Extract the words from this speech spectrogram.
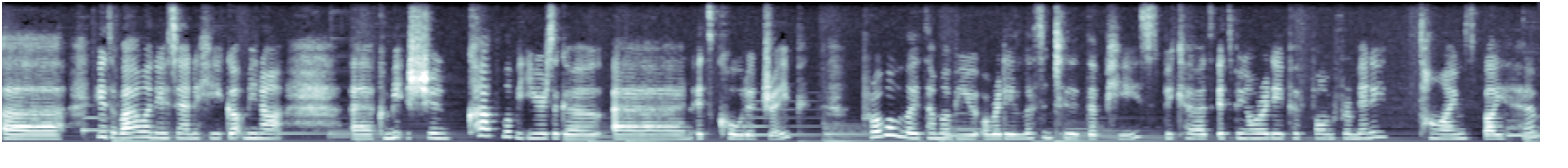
Uh, he's a violinist and he got me a, a commission a couple of years ago and it's called a drape Probably some of you already listened to the piece because it's been already performed for many times by him.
